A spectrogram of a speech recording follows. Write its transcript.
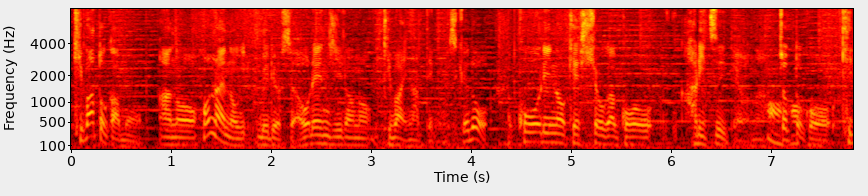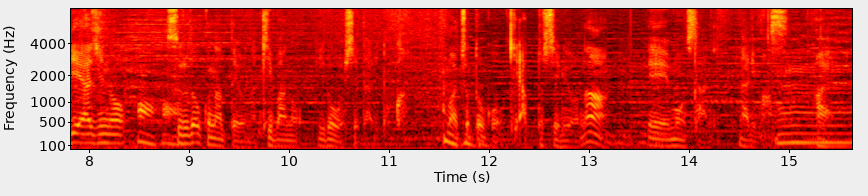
牙とかもあの本来のベリオロスはオレンジ色の牙になってるんですけど氷の結晶がこう張り付いたようはあなちょっとこう切れ味のはあ鋭くなったような牙の色をしてたりとか、まあ、ちょっとこうキラッとしてるような、えーモンスターになります。はい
